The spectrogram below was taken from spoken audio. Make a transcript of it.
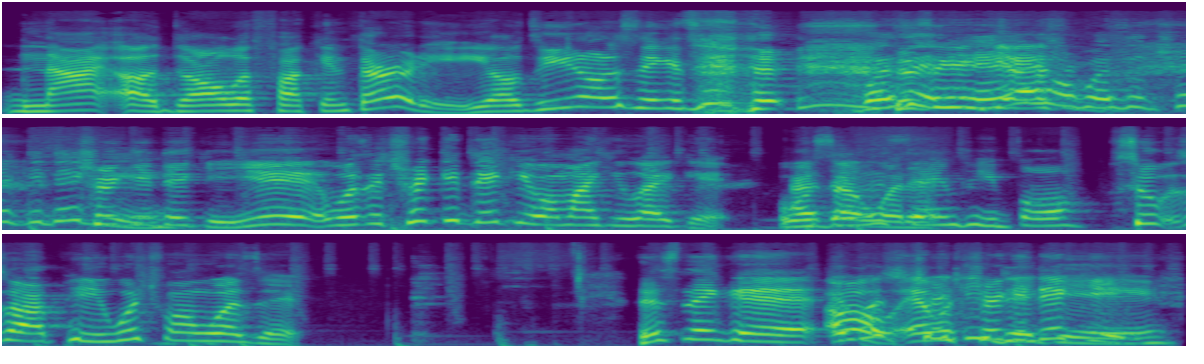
not a dollar fucking thirty. Yo, do you know this nigga? Was this it nigga him cash- or was it Tricky Dicky? Tricky Dicky? Yeah, was it Tricky Dicky or Mikey like it? Are What's they up the with same it? people? Suits RP. Which one was it? This nigga. oh, it was Tricky Dicky.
